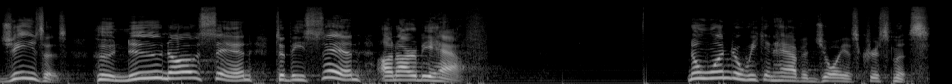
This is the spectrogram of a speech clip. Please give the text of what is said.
Jesus, who knew no sin, to be sin on our behalf. No wonder we can have a joyous Christmas.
